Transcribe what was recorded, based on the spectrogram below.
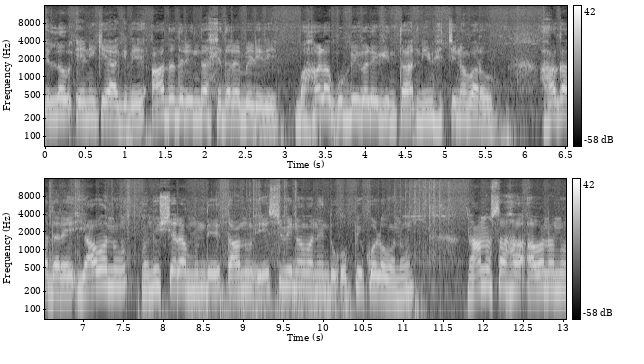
ಎಲ್ಲವೂ ಎಣಿಕೆಯಾಗಿದೆ, ಆದ್ದರಿಂದ ಹೆದರಬೇಡಿರಿ. ಬಹಳ ಗುಬ್ಬಿಗಳಿಗಿಂತ ನೀವು ಹೆಚ್ಚಿನವರು. ಹಾಗಾದರೆ ಯಾವನು ಮನುಷ್ಯರ ಮುಂದೆ ತಾನು ಯೇಸುವಿನವನೆಂದು ಒಪ್ಪಿಕೊಳ್ಳುವನು? ನಾನು ಸಹ ಅವನನ್ನು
